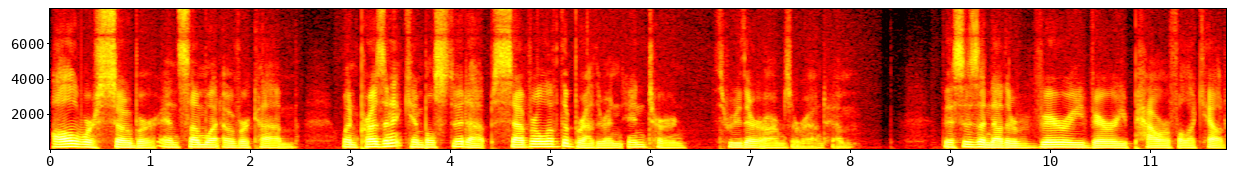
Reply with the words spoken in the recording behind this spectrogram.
All were sober and somewhat overcome. When President Kimball stood up, several of the brethren, in turn, threw their arms around him. This is another very, very powerful account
